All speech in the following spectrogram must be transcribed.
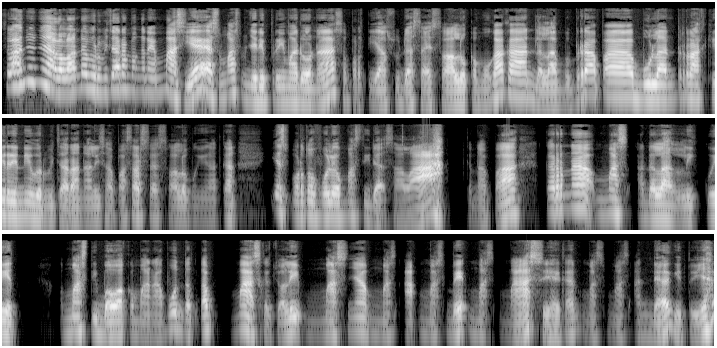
selanjutnya kalau Anda berbicara mengenai emas, yes, emas menjadi primadona seperti yang sudah saya selalu kemukakan dalam beberapa bulan terakhir ini berbicara analisa pasar, saya selalu mengingatkan, yes, portofolio emas tidak salah, Kenapa? Karena emas adalah liquid. Emas dibawa ke mana pun tetap emas kecuali emasnya emas A, emas B, emas emas ya kan, emas emas Anda gitu ya,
